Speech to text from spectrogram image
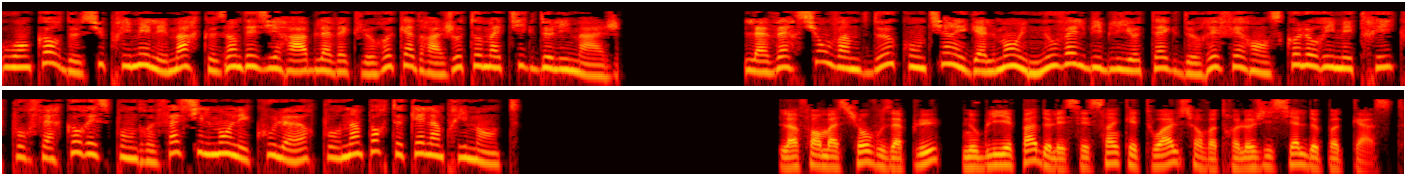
ou encore de supprimer les marques indésirables avec le recadrage automatique de l'image. La version 22 contient également une nouvelle bibliothèque de références colorimétriques pour faire correspondre facilement les couleurs pour n'importe quelle imprimante. L'information vous a plu, n'oubliez pas de laisser 5 étoiles sur votre logiciel de podcast.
